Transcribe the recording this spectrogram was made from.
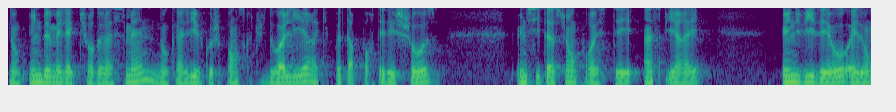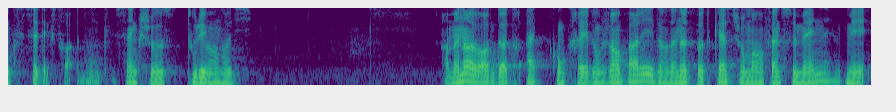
donc une de mes lectures de la semaine, donc un livre que je pense que tu dois lire et qui peut t'apporter des choses, une citation pour rester inspiré, une vidéo et donc cet extra. Donc cinq choses tous les vendredis. Alors maintenant, on va voir d'autres hacks concrets. Donc je vais en parler dans un autre podcast sûrement en fin de semaine, mais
